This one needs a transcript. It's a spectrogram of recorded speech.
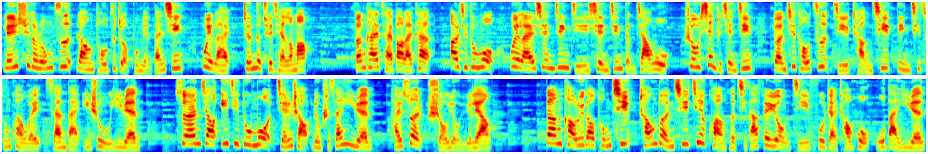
连续的融资让投资者不免担心，未来真的缺钱了吗？翻开财报来看，二季度末，未来现金及现金等价物受限制现金、短期投资及长期定期存款为三百一十五亿元，虽然较一季度末减少六十三亿元，还算手有余粮，但考虑到同期长短期借款和其他费用及负债超过五百亿元。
